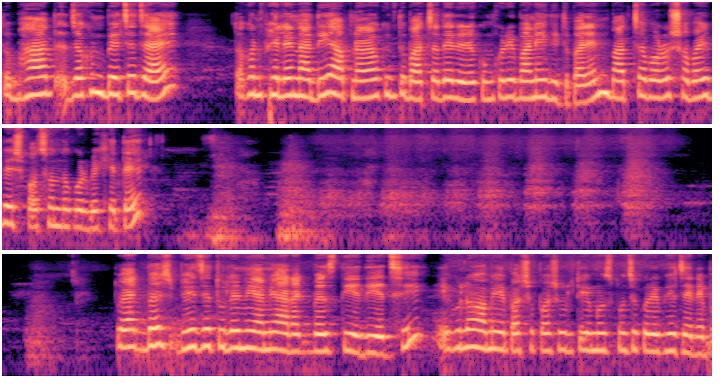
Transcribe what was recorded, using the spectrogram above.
তো ভাত যখন বেঁচে যায় তখন ফেলে না দিয়ে আপনারাও কিন্তু বাচ্চাদের এরকম করে বানিয়ে দিতে পারেন। বাচ্চা বড় সবাই বেশ পছন্দ করবে খেতে। তো এক বেশ ভেজে তুলে নিয়ে আমি আর এক বেশ দিয়ে দিয়েছি। এগুলো আমি এপাশ ওপাশ উল্টিয়ে মুচমুচে করে ভেজে নেব।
